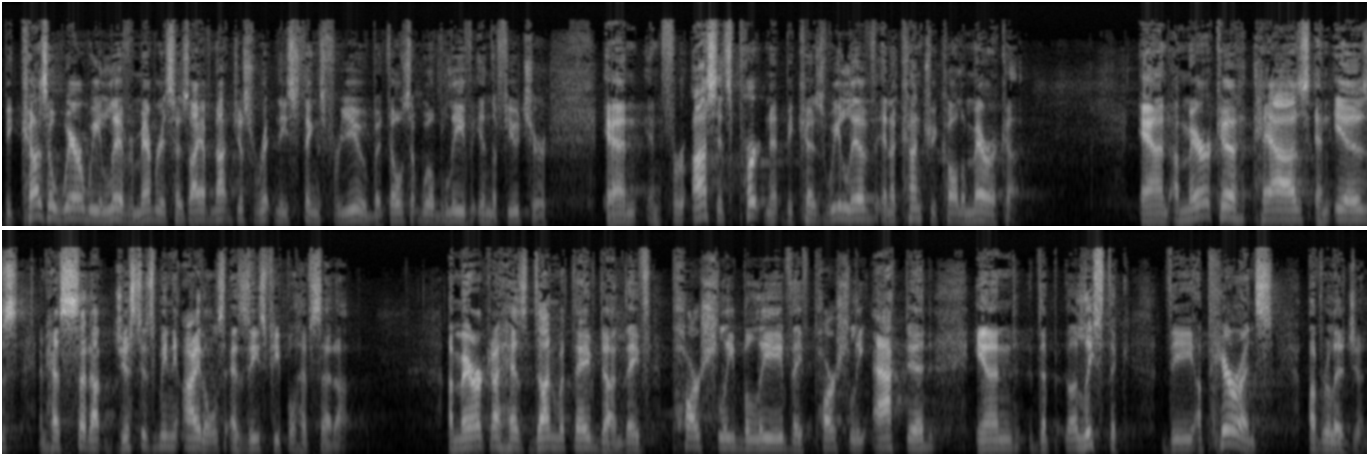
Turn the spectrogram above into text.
because of where we live, remember it says, I have not just written these things for you, but those that will believe in the future. And, and for us, it's pertinent because we live in a country called America. And America has and is and has set up just as many idols as these people have set up. America has done what they've done. They've partially believed, they've partially acted in the, at least the, the appearance of religion.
